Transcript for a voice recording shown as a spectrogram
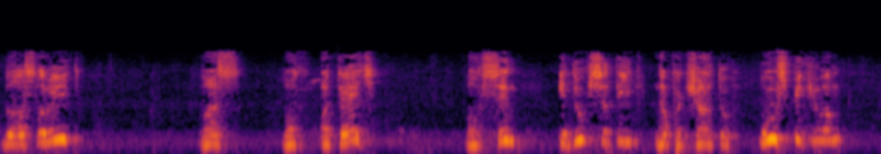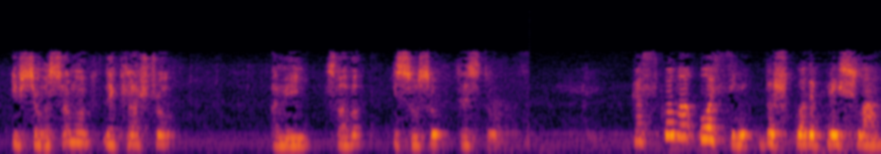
благословить вас, Бог Отець, Бог Син і Дух Святий на початок. Успіхів вам і всього самого найкращого. Амінь. Слава Ісусу Христу! Казкова осінь до школи прийшла,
